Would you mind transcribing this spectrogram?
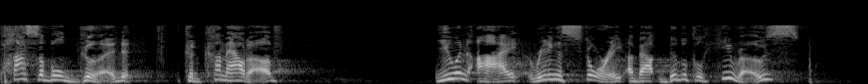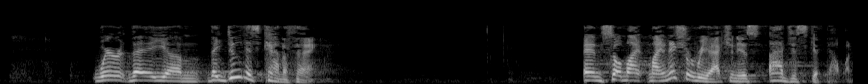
possible good could come out of you and I reading a story about biblical heroes where they um, they do this kind of thing? And so my, my initial reaction is, I ah, just skip that one.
